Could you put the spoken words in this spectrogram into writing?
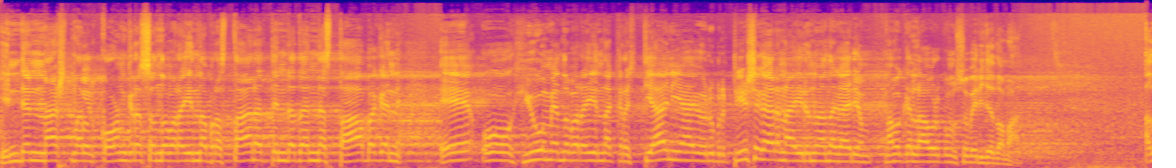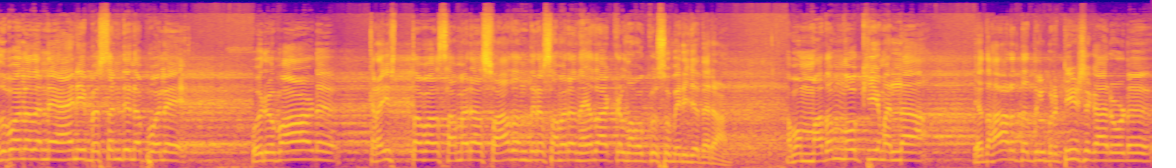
ഇന്ത്യൻ നാഷണൽ കോൺഗ്രസ് എന്ന് പറയുന്ന പ്രസ്ഥാനത്തിന്റെ തന്നെ സ്ഥാപകൻ എ ഒ ഹ്യൂം എന്ന് പറയുന്ന ക്രിസ്ത്യാനിയായ ഒരു ബ്രിട്ടീഷുകാരനായിരുന്നു എന്ന കാര്യം നമുക്കെല്ലാവർക്കും സുപരിചിതമാണ്. അതുപോലെ തന്നെ ആനി ബെസന്റിനെ പോലെ ഒരുപാട് ക്രൈസ്തവ സമര സ്വാതന്ത്ര്യ സമര നേതാക്കൾ നമുക്ക് സുപരിചിതരാണ്. അപ്പം മതം നോക്കിയുമല്ല യഥാർത്ഥത്തിൽ ബ്രിട്ടീഷുകാരോട്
